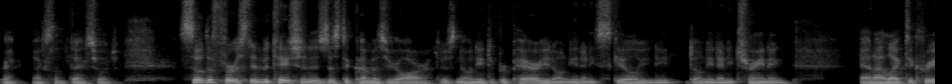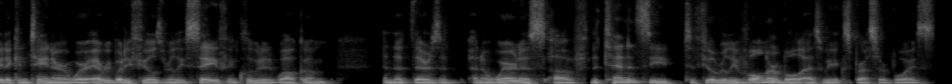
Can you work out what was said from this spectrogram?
Great, excellent. Thanks, George. So the first invitation is just to come as you are. There's no need to prepare. You don't need any skill. You need don't need any training. And I like to create a container where everybody feels really safe, included, welcome, and that there's a, an awareness of the tendency to feel really vulnerable as we express our voice,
